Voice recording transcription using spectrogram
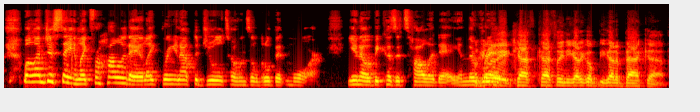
well, I'm just saying, like for holiday, I like bringing out the jewel tones a little bit more, you know, because it's holiday and the okay, red. wait, Kath, Kathleen, you got to go. You got to back up.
